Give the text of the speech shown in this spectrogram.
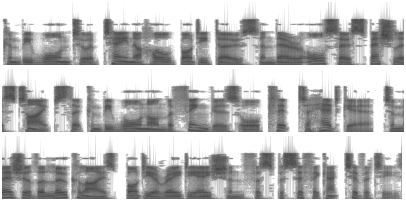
can be worn to obtain a whole-body dose and there are also specialist types that can be worn on the fingers or clipped to headgear, to measure the localized body irradiation for specific activities.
